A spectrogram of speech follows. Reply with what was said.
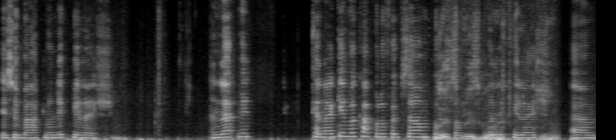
is about manipulation. And let me, can I give a couple of examples Yes, of manipulation? Um,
